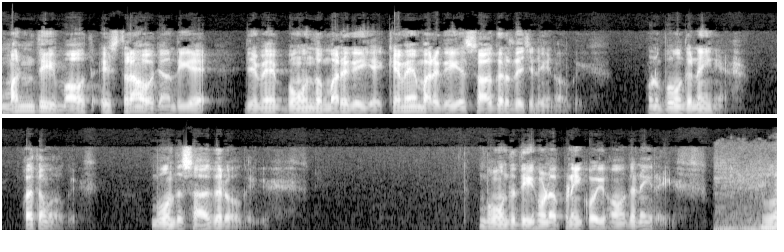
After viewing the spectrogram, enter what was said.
ਮਨ ਦੀ ਮੌਤ ਇਸ ਤਰ੍ਹਾਂ ਹੋ ਜਾਂਦੀ ਹੈ, ਜਿਵੇਂ ਬੂੰਦ ਮਰ ਗਈ ਹੈ। ਕਿਵੇਂ ਮਰ ਗਈ ਹੈ? ਸਾਗਰ ਦੇ ਚਲੀਨ ਹੋ ਗਈ। ਹੁਣ ਬੂੰਦ ਨਹੀਂ ਹੈ। ਖਤਮ ਹੋ ਗਈ। ਬੂੰਦ ਸਾਗਰ ਹੋ ਗਈ ਹੈ। ਬੂੰਦ ਦੀ ਹੁਣ ਆਪਣੀ ਕੋਈ ਹੋਂਦ ਨਹੀਂ ਰਹੀ। ਵਾਹਿਗੁਰੂ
